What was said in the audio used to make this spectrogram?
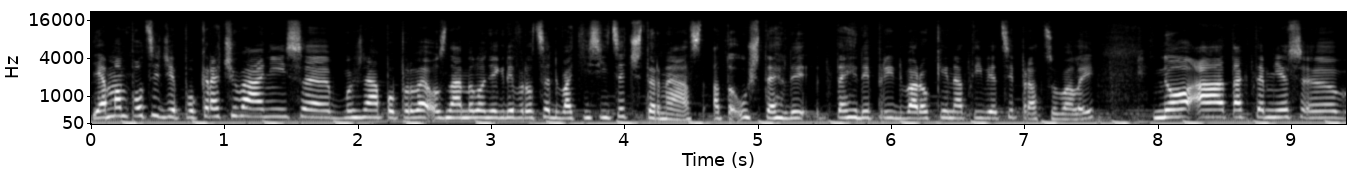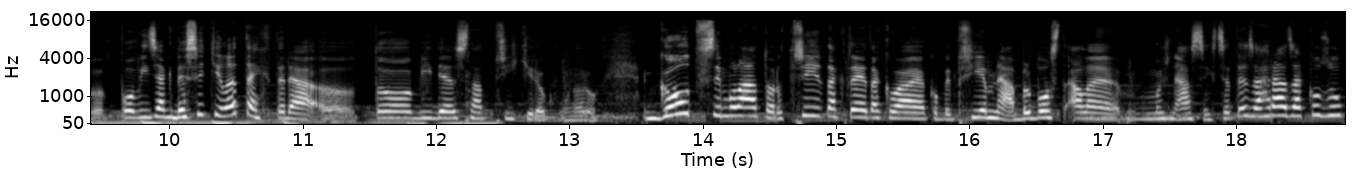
Já mám pocit, že pokračování se možná poprvé oznámilo někdy v roce 2014 a to už tehdy, tehdy prý dva roky na té věci pracovali. No a tak téměř eh, po víc jak deseti letech teda eh, to vyjde snad příští rok v únoru. Goat Simulator 3, tak to je taková jakoby příjemná blbost, ale možná si chcete zahrát za kozu.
